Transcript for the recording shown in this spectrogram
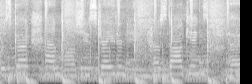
April skirt, and while she's straightening her stockings, her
